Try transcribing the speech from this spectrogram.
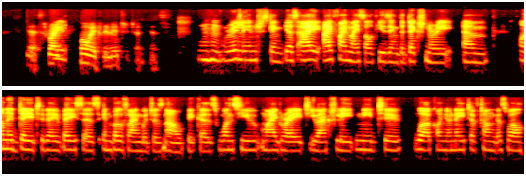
yes, really? Poetry, literature, yes. Mm-hmm. Really interesting. Yes, I, I find myself using the dictionary um, on a day-to-day basis in both languages now, because once you migrate, you actually need to work on your native tongue as well.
